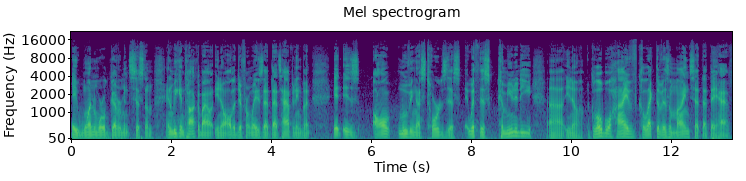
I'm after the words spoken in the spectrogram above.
a one world government system. And we can talk about you know all the different ways that that's happening but it is all moving us towards this with this community, uh, you know, global hive collectivism mindset that they have.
